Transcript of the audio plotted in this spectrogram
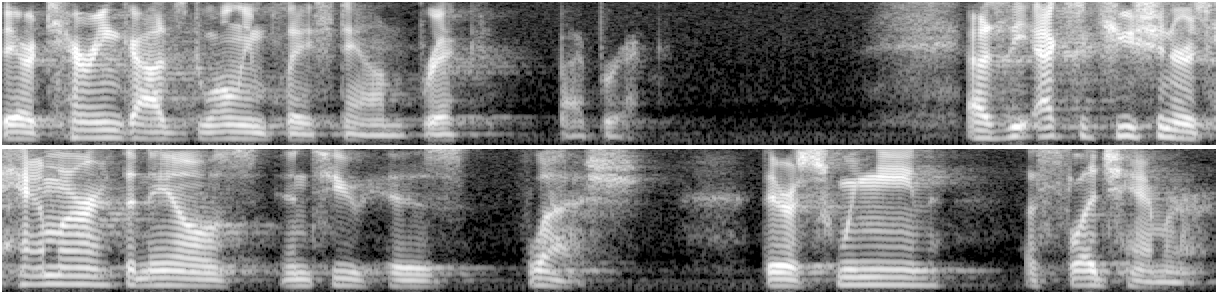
they are tearing God's dwelling place down brick by brick. As the executioners hammer the nails into his flesh, they are swinging a sledgehammer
